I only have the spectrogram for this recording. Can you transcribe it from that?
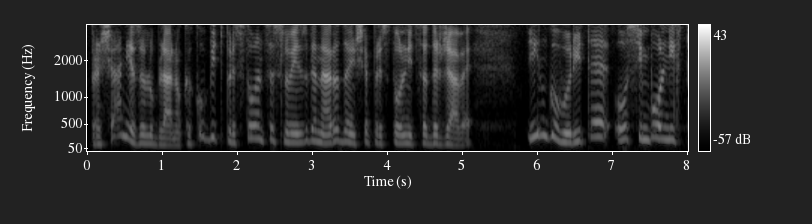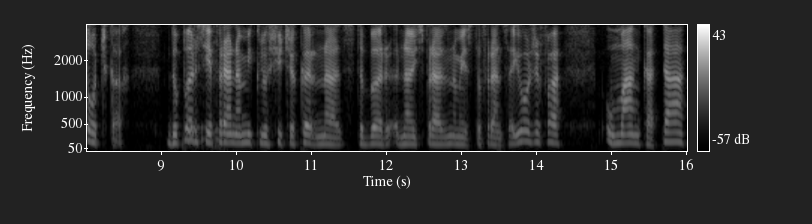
vprašanje za Ljubljano, kako biti prestolnica slovenskega naroda in še prestolnica države. In govorite o simbolnih točkah. Doprs je Frana Miklošiča kar na stebr, na izpraznjeno mesto Franca Jožefa, umanka ta,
